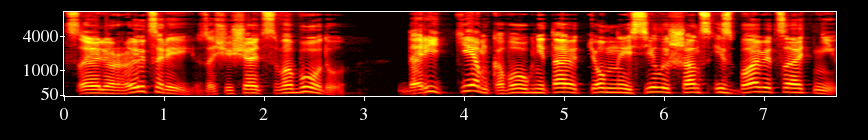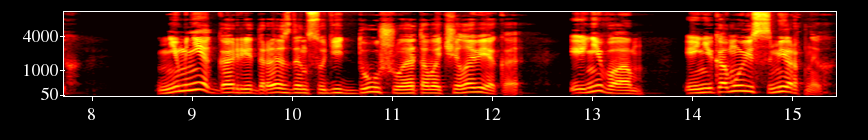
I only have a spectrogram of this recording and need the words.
Цель рыцарей защищать свободу, дарить тем, кого угнетают темные силы, шанс избавиться от них. Не мне, Гарри Дрезден, судить душу этого человека, и не вам, и никому из смертных.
